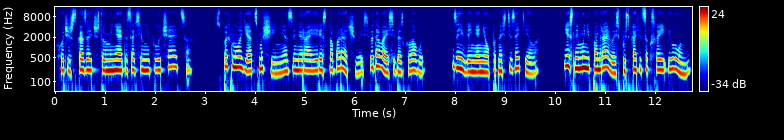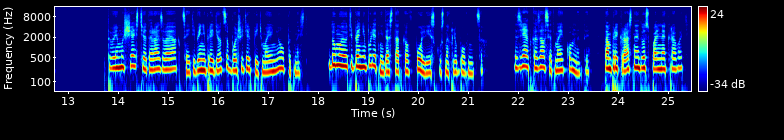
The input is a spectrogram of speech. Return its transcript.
Хочешь сказать, что у меня это совсем не получается? Вспыхнула я от смущения, замирая и резко оборачиваясь, выдавая себя с головой. Заявление о неопытности задело. Если ему не понравилось, пусть катится к своей Илоне. Твоему счастью, это разовая акция, и тебе не придется больше терпеть мою неопытность. Думаю, у тебя не будет недостатка в более искусных любовницах. Зря отказался от моей комнаты. Там прекрасная двуспальная кровать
